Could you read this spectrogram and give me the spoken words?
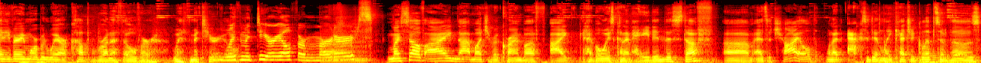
in a very morbid way, our cup runneth over with material. With material for murders. Myself, I'm not much of a crime buff. I have always kind of hated this stuff. Um, as a child, when I'd accidentally catch a glimpse of those,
